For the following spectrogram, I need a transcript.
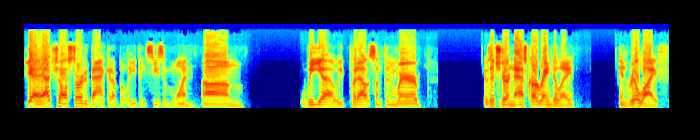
Yeah, actually, all started back at I believe in season one. Um, we uh, we put out something where it was actually during NASCAR rain delay in real life,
